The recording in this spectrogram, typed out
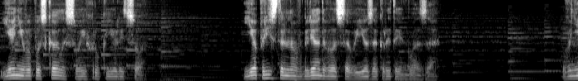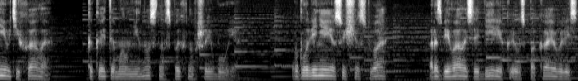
Я не выпускал из своих рук ее лицо. Я пристально вглядывался в ее закрытые глаза. В ней утихала какая-то молниеносно вспыхнувшая буря. В глубине ее существа разбивалась о берег и успокаивались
